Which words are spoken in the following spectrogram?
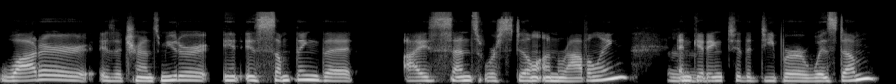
Water is a transmuter. It is something that I sense we're still unraveling mm. and getting to the deeper wisdom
